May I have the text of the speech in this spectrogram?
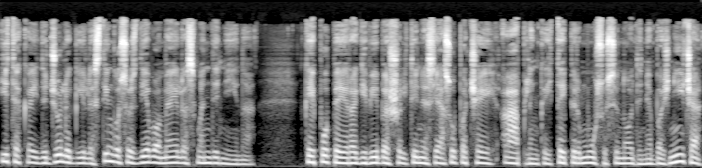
įteka į didžiulį gailestingosios Dievo meilės vandenyną. Kaip upė yra gyvybės šaltinis ją su pačiai aplinkai, taip ir mūsų sinodinė bažnyčia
